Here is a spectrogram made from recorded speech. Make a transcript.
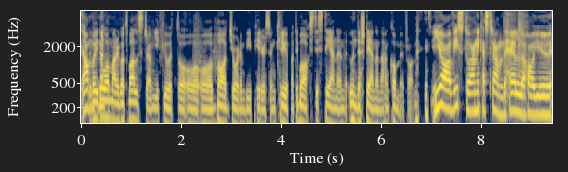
Ja, det var ju men... då Margot Wallström gick ut och, och, och, bad Jordan B. Peterson krypa tillbaka till stenen, under stenen där han kom ifrån. ja visst, och Annika Strandhäll har ju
